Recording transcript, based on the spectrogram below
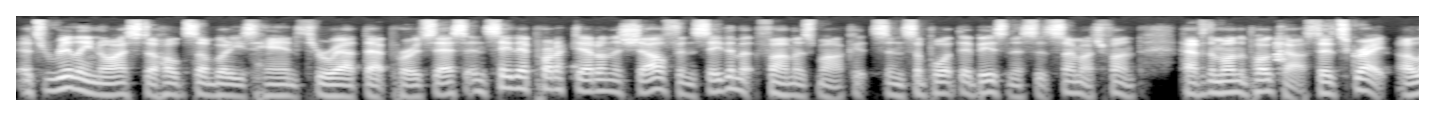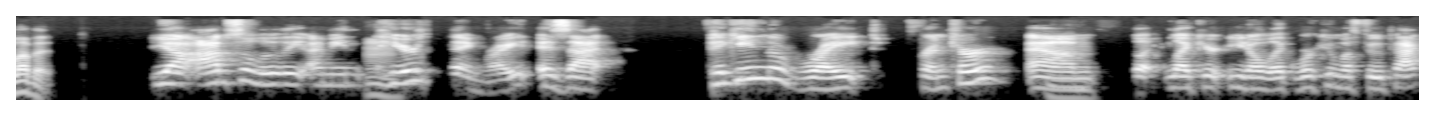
it's really nice to hold somebody's hand throughout that process and see their product out on the shelf and see them at farmers markets and support their business it's so much fun have them on the podcast it's great i love it Yeah, absolutely. I mean, Mm. here's the thing, right? Is that picking the right printer, Mm-hmm. um, like, like you're, you know, like working with Foodpack.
